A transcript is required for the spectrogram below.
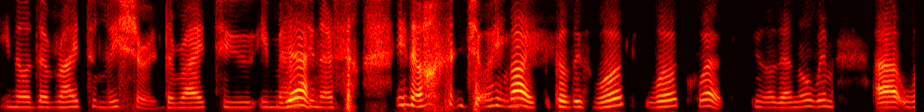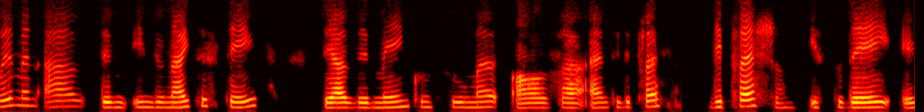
you know, the right to leisure, the right to imagine yes. ourselves, you know, enjoying. Right, because it's work, work, work. You know, there are no women. Uh, women are the, in the United States. They are the main consumer of uh, antidepressants. Depression is today a,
